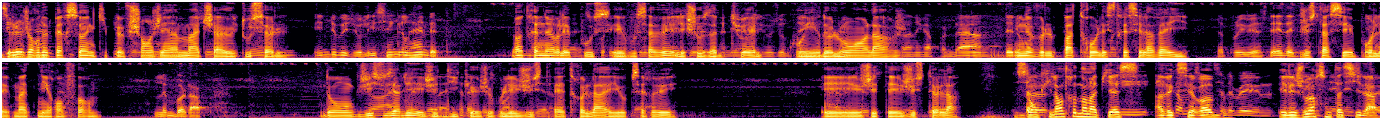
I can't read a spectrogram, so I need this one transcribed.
C'est le genre de personnes qui peuvent changer un match à eux tout seuls. L'entraîneur les pousse et vous savez, les choses habituelles, courir de long en large. Ils ne veulent pas trop les stresser la veille juste assez pour les maintenir en forme. Donc j'y suis allé et je dis que je voulais juste être là et observer. Et j'étais juste là. Donc il entre dans la pièce avec ses robes et les joueurs sont assis là.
